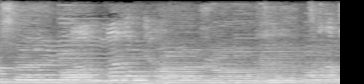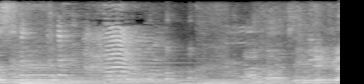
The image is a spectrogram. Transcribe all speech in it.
것을 먹고 가려는 아버지가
